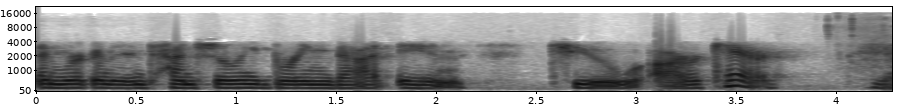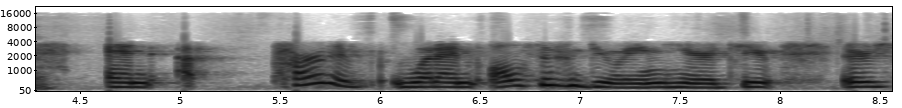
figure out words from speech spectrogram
And we're going to intentionally bring that in to our care. Yeah. And uh, part of what I'm also doing here too, there's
